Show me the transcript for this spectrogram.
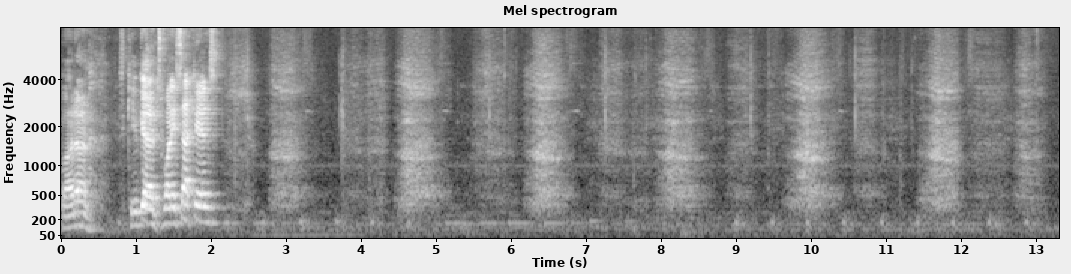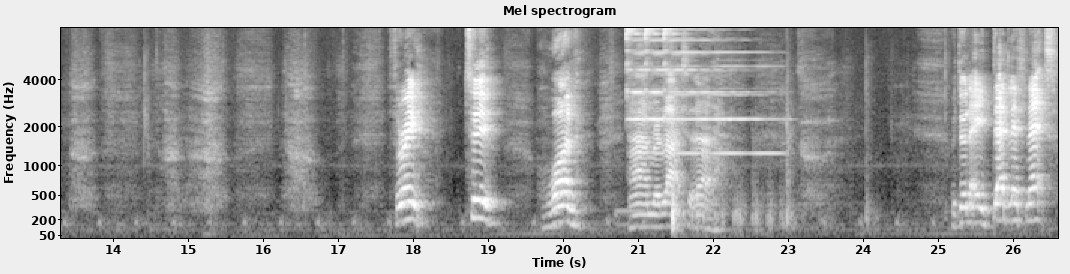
Well done. Keep going, 20 seconds. Three, two, one, and relax it there. We're doing a deadlift next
